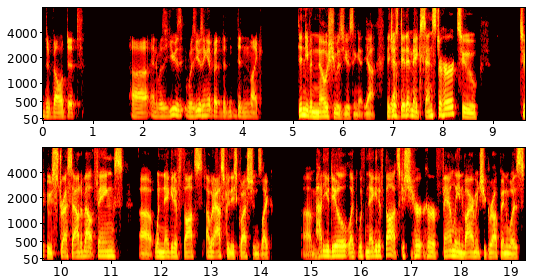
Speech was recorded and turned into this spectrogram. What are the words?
developed it uh and was use was using it but didn't didn't like didn't even know she was using it yeah it yeah. just didn't make sense to her to to stress out about things uh, when negative thoughts i would ask her these questions like um, how do you deal like with negative thoughts because her her family environment she grew up in was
